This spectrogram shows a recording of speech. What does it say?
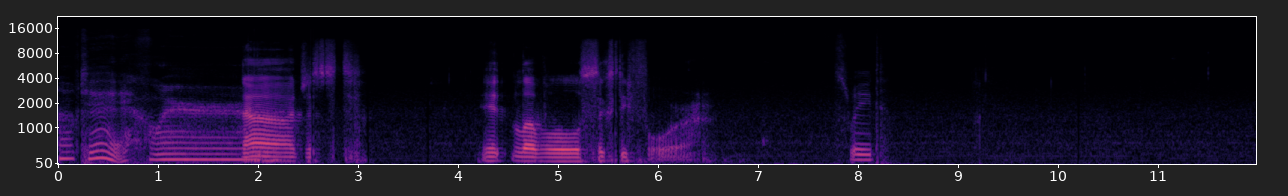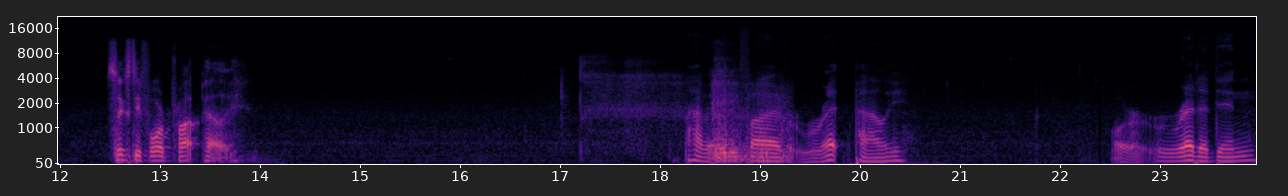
Okay, where? No, just hit level 64. Sweet. 64 prot pally. I have an 85 Ret Pally. Or Redidin,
